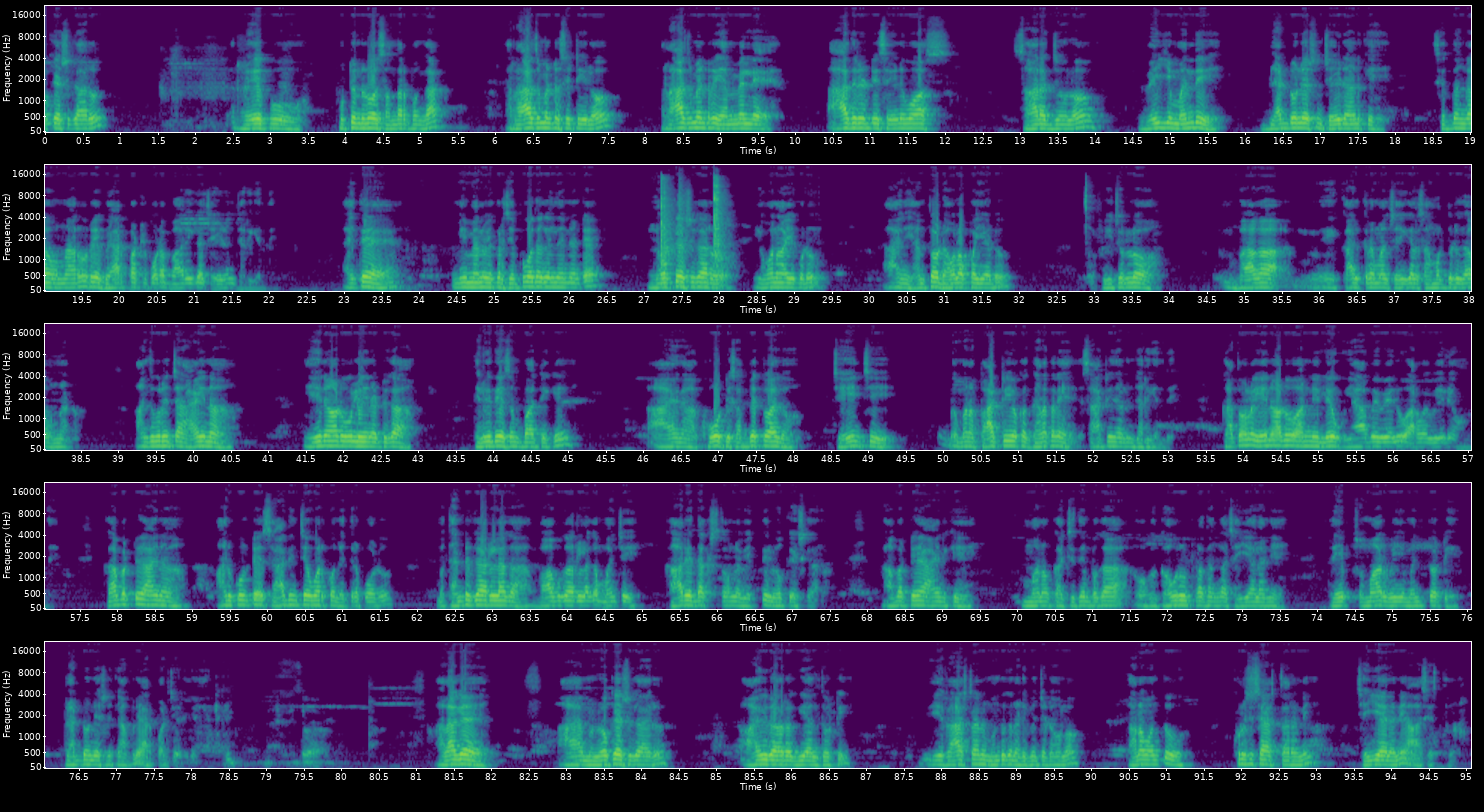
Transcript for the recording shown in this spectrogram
లోకేష్ గారు రేపు పుట్టినరోజు సందర్భంగా రాజమండ్రి సిటీలో రాజమండ్రి ఎమ్మెల్యే ఆదిరెడ్డి శ్రీనివాస్ సారథ్యంలో వెయ్యి మంది బ్లడ్ డొనేషన్ చేయడానికి సిద్ధంగా ఉన్నారు. రేపు ఏర్పాట్లు కూడా భారీగా చేయడం జరిగింది. అయితే మీ మనం ఇక్కడ చెప్పుకోదగింది ఏంటంటే లోకేష్ గారు యువ నాయకుడు ఆయన ఎంతో డెవలప్ అయ్యాడు. ఫ్యూచర్లో బాగా ఈ కార్యక్రమాలు చేయగల సమర్థుడిగా ఉన్నాడు. అందుగురించి ఆయన ఏనాడు లేనట్టుగా తెలుగుదేశం పార్టీకి ఆయన కోటి సభ్యత్వాలు చేయించి మన పార్టీ యొక్క ఘనతని సాటించడం జరిగింది. గతంలో ఏనాడు అన్నీ లేవు. యాభై వేలు అరవై వేలే ఉంది. కాబట్టి ఆయన అనుకుంటే సాధించే వరకు నిద్రపోడు. మా తండ్రి గారిలాగా బాబు గారిలాగా మంచి కార్యదక్షత ఉన్న వ్యక్తి లోకేష్ గారు. కాబట్టి ఆయనకి మనం ఖచ్చితింపుగా ఒక గౌరవప్రదంగా చేయాలని రేపు సుమారు వెయ్యి మందితోటి బ్లడ్ డొనేషన్ క్యాంప్ని ఏర్పాటు చేయడం అలాగే ఆమె లోకేష్ గారు ఆయురారోగ్యాలతోటి ఈ రాష్ట్రాన్ని ముందుకు నడిపించడంలో తన వంతు కృషి చేస్తారని చెయ్యాలని ఆశిస్తున్నాను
